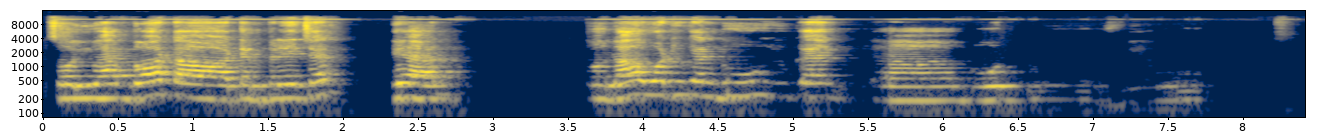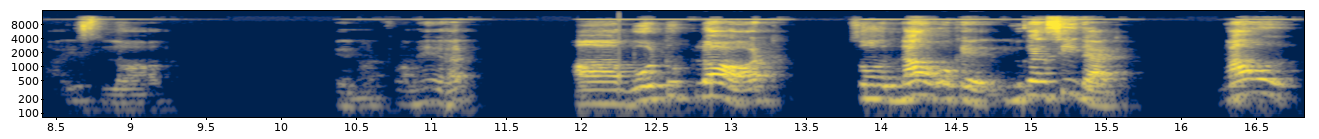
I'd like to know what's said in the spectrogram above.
So you have got a temperature here. So now what you can do, you can uh, go to view spice log, okay, not from here, uh, go to plot. So now, okay, you can see that now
